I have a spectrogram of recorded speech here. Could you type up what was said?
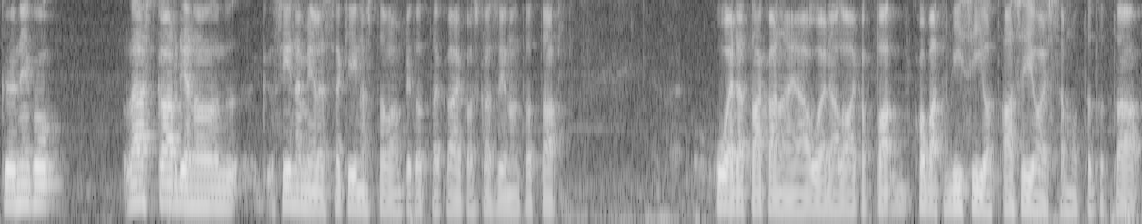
kyllä niinku Last Guardian on siinä mielessä kiinnostavampi totta kai, koska siinä on tota, Ueda takana ja Uedalla on aika pa- kovat visiot asioissa, mutta tota,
